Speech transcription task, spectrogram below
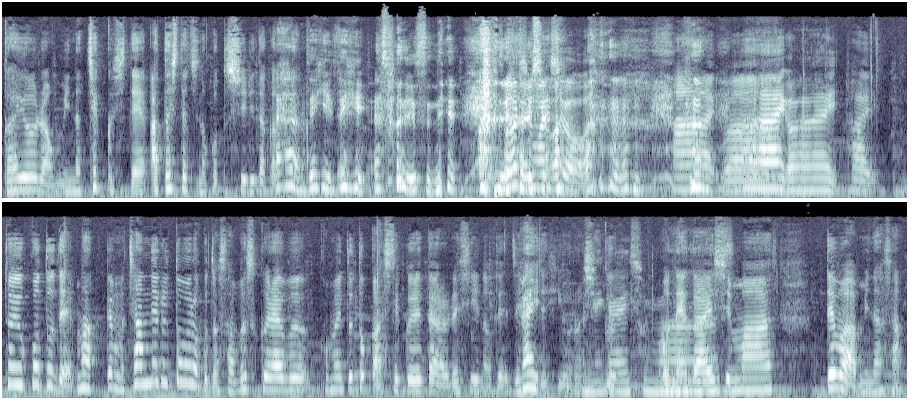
概要欄をみんなチェックして私たちのこと知りたかったらぜひぜひ。そうですね。そうしましょう。はいはい。はい。はいということでまあでもチャンネル登録とサブスクライブコメントとかしてくれたら嬉しいのでぜひぜひよろしく、お願いします。では皆さん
